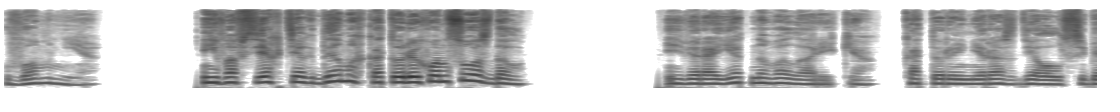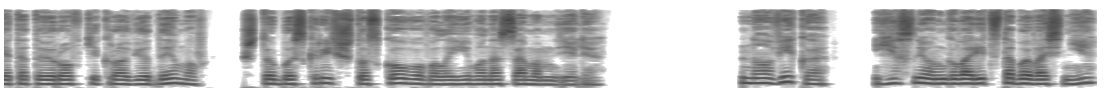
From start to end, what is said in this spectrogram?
«Во мне. И во всех тех демах, которых он создал и, вероятно, в Аларике, который не раз делал себе татуировки кровью дымов, чтобы скрыть, что сковывало его на самом деле. Но, Вика, если он говорит с тобой во сне,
